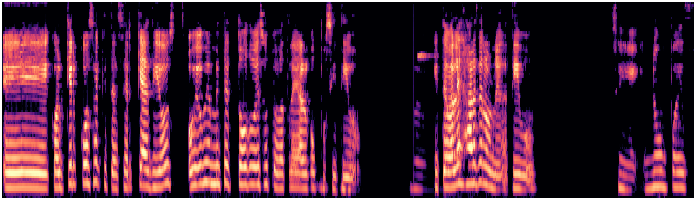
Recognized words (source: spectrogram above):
eh, cualquier cosa que te acerque a Dios, hoy obviamente todo eso te va a traer algo positivo y te va a alejar de lo negativo. Sí, no, pues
